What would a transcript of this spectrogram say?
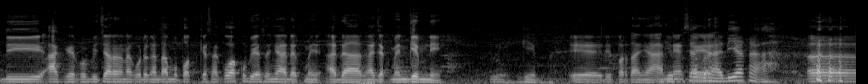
di akhir pembicaraan aku dengan tamu podcast aku aku biasanya ada ada ngajak main game nih. Game. Iya di pertanyaannya Game saya kayak berhadiah kah? eh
